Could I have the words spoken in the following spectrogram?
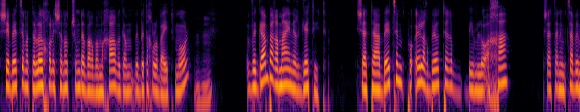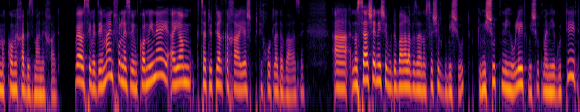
שבעצם אתה לא יכול לשנות שום דבר במחר, וגם, ובטח לא באתמול. Mm-hmm. וגם ברמה האנרגטית, שאתה בעצם פועל הרבה יותר במלואך כשאתה נמצא במקום אחד בזמן אחד. ועושים את זה עם מיינדפולנס ועם כל מיני, היום קצת יותר ככה יש פתיחות לדבר הזה. הנושא השני שמדובר עליו זה הנושא של גמישות, גמישות ניהולית, גמישות מנהיגותית.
